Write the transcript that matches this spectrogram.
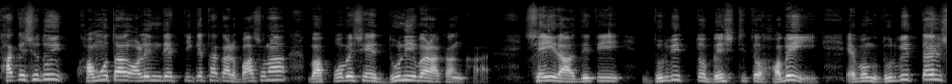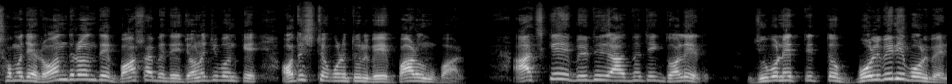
থাকে শুধুই ক্ষমতার অলিন্দের টিকে থাকার বাসনা বা প্রবেশের দুর্নিবার আকাঙ্ক্ষা। সেই রাজনীতি দুর্বৃত্ত বেষ্টিত হবেই এবং দুর্বৃত্তায়ন সমাজে রন্ধ্রে রন্ধ্রে বাসা বেঁধে জনজীবনকে অতিষ্ঠ করে তুলবে বারংবার। আজকে বিরোধী রাজনৈতিক দলের যুব নেতৃত্ব বলবেনই বলবেন।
